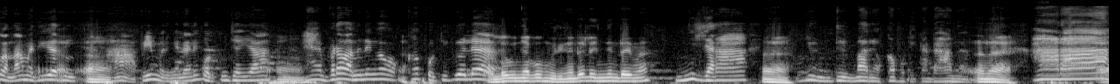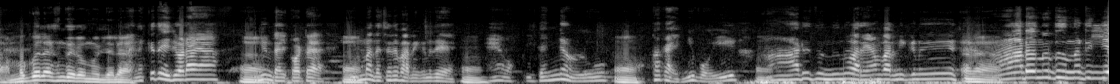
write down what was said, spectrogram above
വന്നാ മതി ആ. അപ്പൊ ഈ കൊടുക്കും ചെയ്യാ. ഇവിടെ വന്നിട്ടുണ്ടെങ്കിൽ ഒക്കെ പൊട്ടിക്കുമല്ലേ അല്ല കുഞ്ഞപ്പോ മുരിങ്ങന്റെ ഇല ഇനി ഉണ്ട് പൊട്ടിക്കണ്ടാന്ന്. ആടാ. നമുക്ക് ലേശം തരുമൊന്നുമില്ല അല്ലേ എനക്ക് തരുവാടാ? ഇനി ഉണ്ടായിക്കോട്ടെ. ഇമ്മ എന്താ വെച്ചാൽ പറഞ്ഞിക്കണതേ ആ. ഏ ഇതന്നെ ഉള്ളൂ. ഒക്കെ കഴിഞ്ഞു പോയി. ആട് തിന്നു പറയാൻ പറഞ്ഞിക്കണ്. ആടൊന്നും തിന്നിട്ടില്ല.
